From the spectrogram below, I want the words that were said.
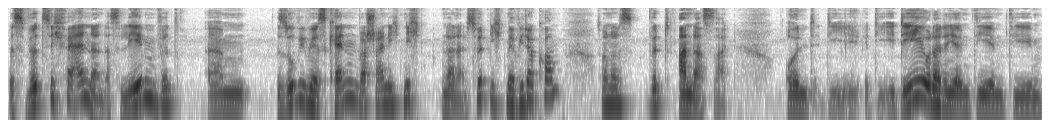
Es wird sich verändern. Das Leben wird, ähm, so wie wir es kennen, wahrscheinlich nicht, nein, nein, es wird nicht mehr wiederkommen, sondern es wird anders sein. Und die, die Idee oder die, die, die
